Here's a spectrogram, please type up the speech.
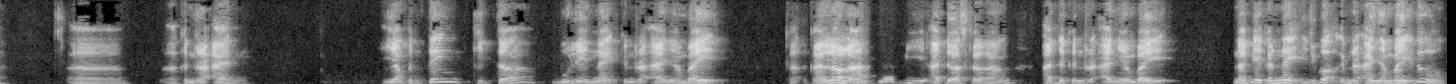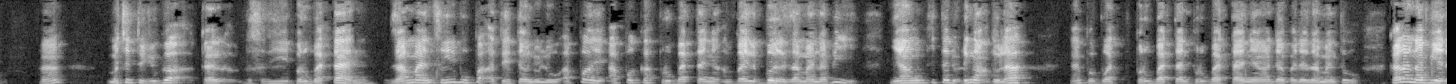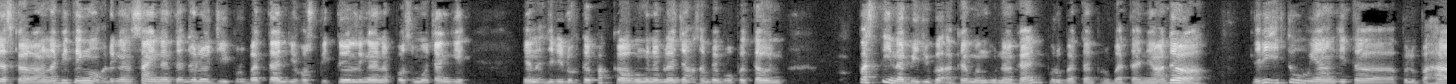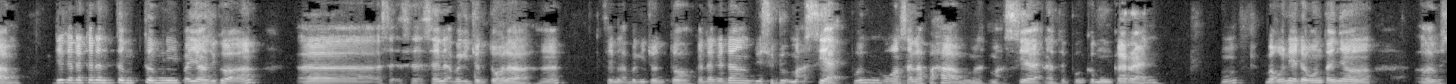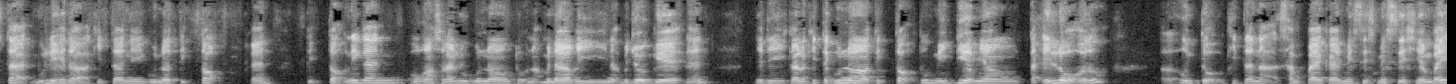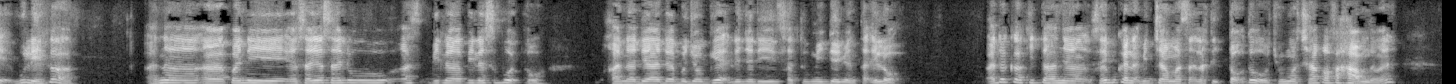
uh, uh, kenderaan. Yang penting kita boleh naik kenderaan yang baik. Kalau lah hmm. Nabi ada sekarang, ada kenderaan yang baik, Nabi akan naik juga kenderaan yang baik tu. Ha? Macam tu juga kalau segi perubatan. Zaman 1400 tahun dulu, apa apakah perubatan yang available zaman Nabi? Yang kita duk dengar tu lah. Ha? Perubatan-perubatan yang ada pada zaman tu. Kalau Nabi ada sekarang, Nabi tengok dengan sains dan teknologi perubatan di hospital dengan apa semua canggih. Yang nak jadi doktor pakar pun kena belajar sampai berapa tahun pasti Nabi juga akan menggunakan perubatan-perubatan yang ada. Jadi itu yang kita perlu faham. Dia kadang-kadang term-term ni payah juga. Ha? Uh, saya, saya nak bagi contoh lah. Ha? Saya nak bagi contoh. Kadang-kadang di sudut maksiat pun orang salah faham maksiat ataupun kemungkaran. Hmm? Baru ni ada orang tanya, uh, Ustaz boleh tak kita ni guna TikTok? Kan? TikTok ni kan orang selalu guna untuk nak menari, nak berjoget. Kan? Jadi kalau kita guna TikTok tu medium yang tak elok tu uh, untuk kita nak sampaikan mesej-mesej yang baik, boleh ke? Kerana uh, apa ni saya selalu bila bila sebut oh kerana dia ada berjoget dia jadi satu medium yang tak elok. Adakah kita hanya saya bukan nak bincang masalah TikTok tu, cuma cara faham tu eh.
